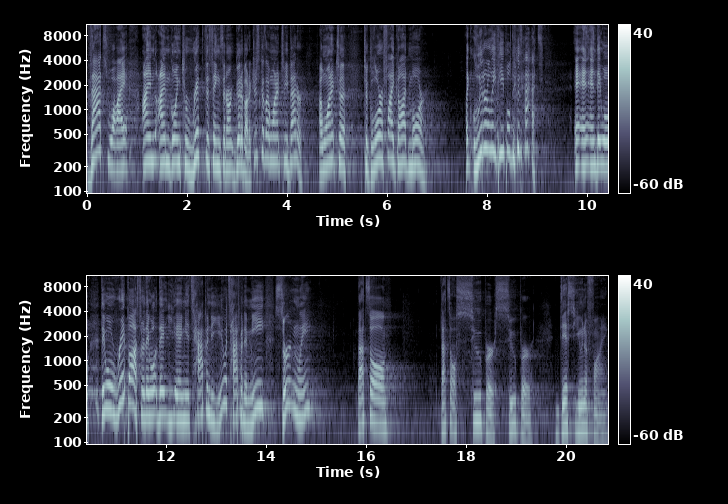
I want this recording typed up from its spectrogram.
That's why I'm, I'm going to rip the things that aren't good about it, just because I want it to be better. I want it to, to glorify God more. Like, literally, people do that. And, and, they, will, they will rip us, or they will, they, I mean, it's happened to you, it's happened to me, certainly. That's all, that's all super, super disunifying.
